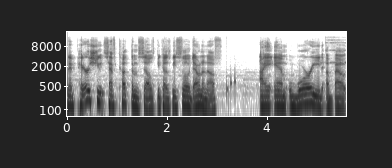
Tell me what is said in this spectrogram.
The parachutes have cut themselves because we slowed down enough. I am worried about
